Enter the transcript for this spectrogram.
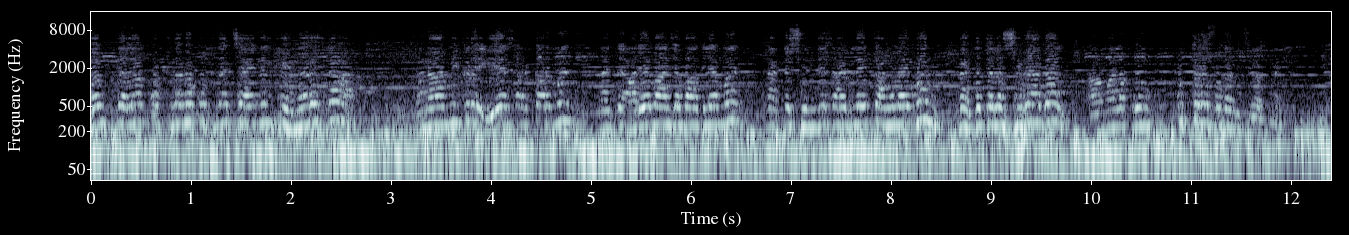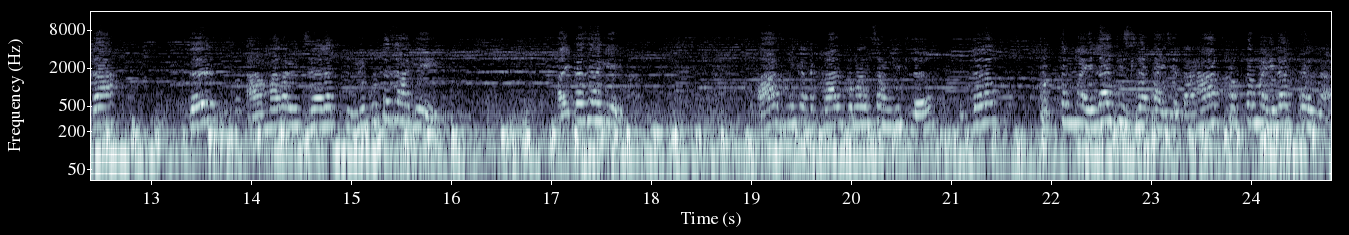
मग त्याला कुठला ना कुठला चॅनल घेणारच का ना आम्ही इकडे हे सरकार म्हण नाही तर अरे माझ्या बागल्या म्हण नाही तर शिंदे साहेब लय चांगला आहे म्हण नाही तर त्याला शिव्या घाल. आम्हाला कोण कुत्र सुद्धा विचारत नाही. का? तर आम्हाला विचारायला तुम्ही कुठं जागे? ऐका जागे. आज मी आता काल तुम्हाला सांगितलं तिथं फक्त महिला दिसल्या पाहिजेत आणि आज फक्त महिलाच बोलणार.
